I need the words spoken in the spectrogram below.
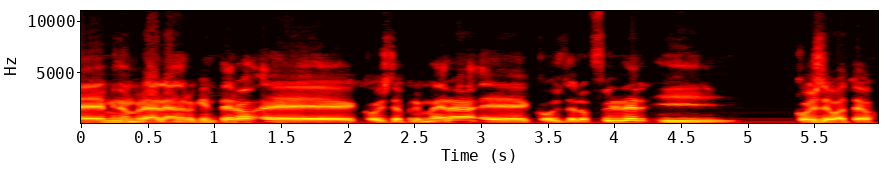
Eh, mi nombre es Alejandro Quintero, eh, coach de primera, eh, coach de los fielders y coach de bateo.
